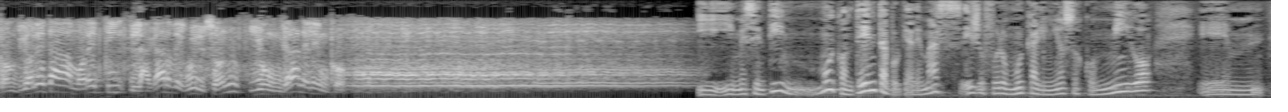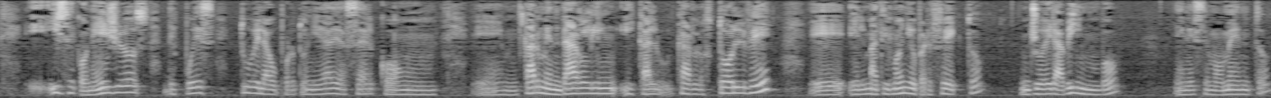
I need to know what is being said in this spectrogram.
con Violeta Moretti, Lagarde Wilson y un gran elenco y, me sentí muy contenta porque además ellos fueron muy cariñosos conmigo, em, hice con ellos, después tuve la oportunidad de hacer con em, Carmen Darling y Carlos Tolve eh, el matrimonio perfecto, yo era bimbo en ese momento,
